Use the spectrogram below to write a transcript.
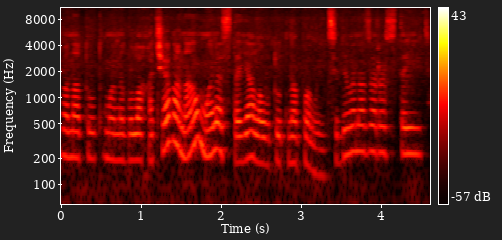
Вона тут у мене була, хоча вона у мене стояла отут на полиці, де вона зараз стоїть,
